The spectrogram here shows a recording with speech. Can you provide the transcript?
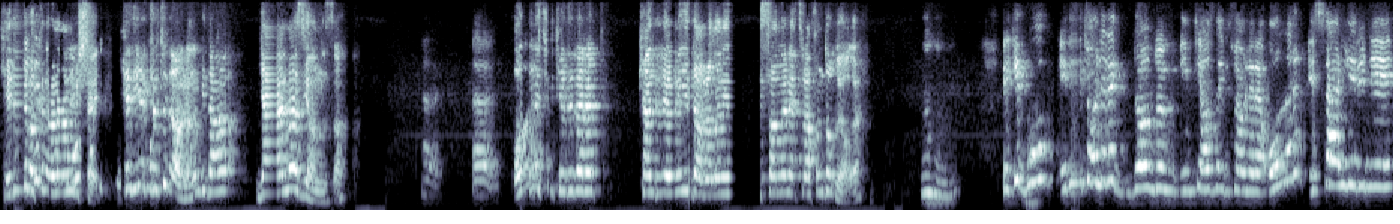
Kedi bakın önemli bir şey. Kediye kötü davranın, bir daha gelmez yanınıza. Evet. Onun için kediler hep kendilerine iyi davranan insanların etrafında oluyorlar. Hı hı. Peki bu editörlere döndüm, imtiyazlı editörlere. Onların eserlerini,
